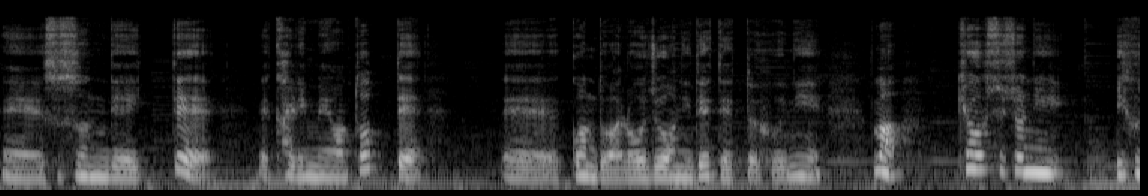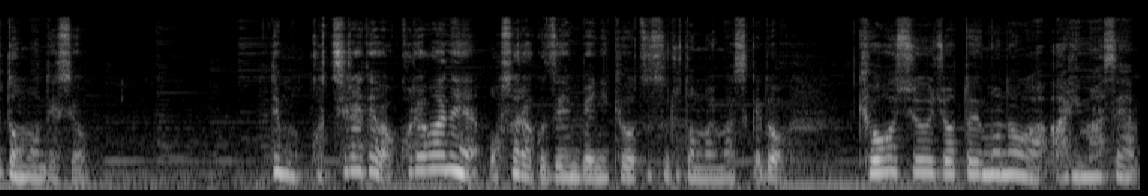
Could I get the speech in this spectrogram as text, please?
えー、進んでいって仮免を取って、えー、今度は路上に出てというふうにまあ教習所に行くと思うんですよ。でもこちらではこれはねおそらく全米に共通すると思いますけど教習所というものがありません。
